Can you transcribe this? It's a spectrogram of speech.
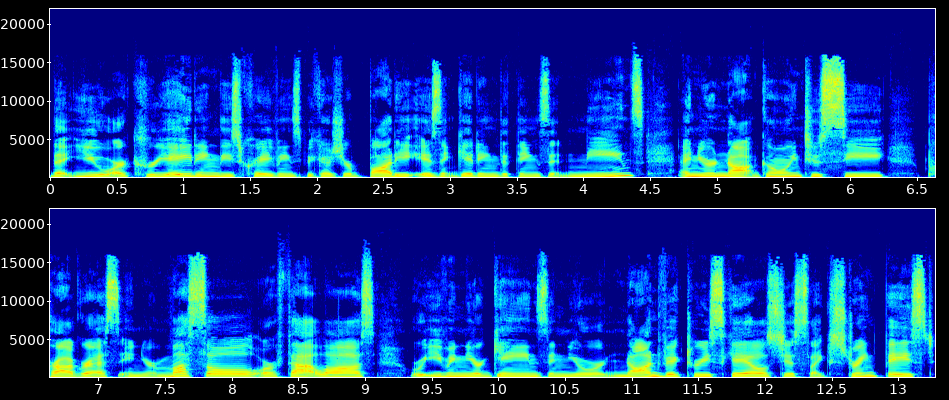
that you are creating these cravings because your body isn't getting the things it needs and you're not going to see progress in your muscle or fat loss or even your gains in your non-victory scales just like strength-based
